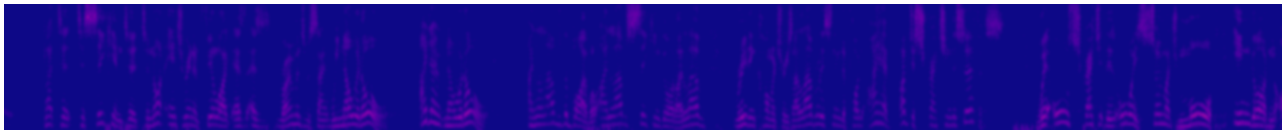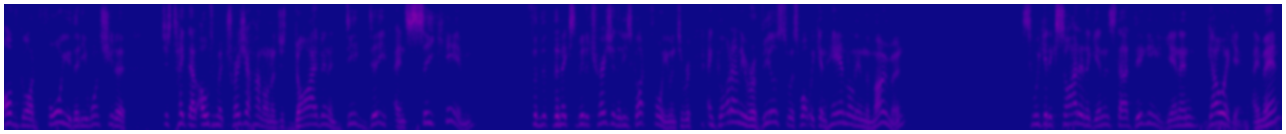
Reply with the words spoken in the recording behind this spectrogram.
but to, to seek Him, to, to not enter in and feel like, as, as Romans was saying, we know it all. I don't know it all. I love the Bible. I love seeking God. I love reading commentaries. I love listening to podcasts. I have, I'm just scratching the surface. We're all scratching. There's always so much more in God and of God for you that He wants you to, just take that ultimate treasure hunt on and just dive in and dig deep and seek Him for the, the next bit of treasure that He's got for you. And, to re- and God only reveals to us what we can handle in the moment so we get excited again and start digging again and go again. Amen?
